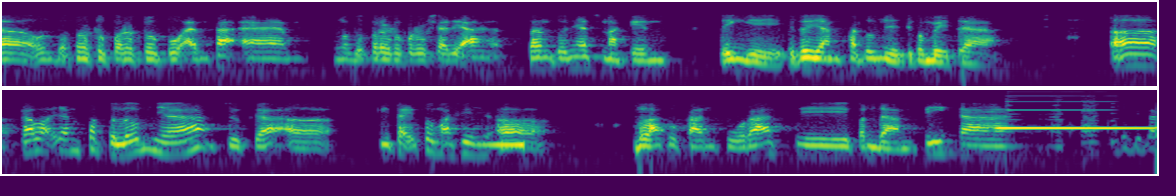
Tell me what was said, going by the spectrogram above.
uh, untuk produk-produk umkm untuk produk-produk syariah tentunya semakin tinggi itu yang satu menjadi pembeda uh, kalau yang sebelumnya juga uh, kita itu masih uh, melakukan kurasi pendampingan itu kita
